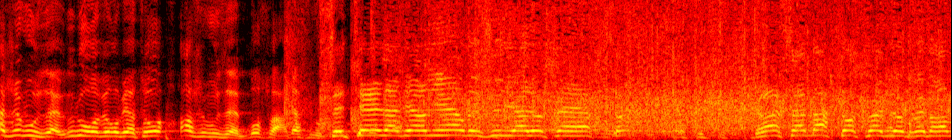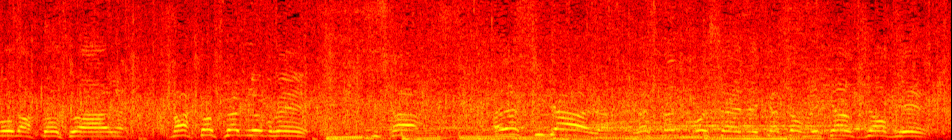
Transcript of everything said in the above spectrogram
Ah, je vous aime. Nous nous reverrons bientôt. Ah, je vous aime. Bonsoir. Merci beaucoup. C'était la dernière de Julien Lepers. Grâce à Marc-Antoine Lebré. Bravo Marc-Antoine. Marc-Antoine Lebré qui sera à la Cigale la semaine prochaine, les 14 et 15 janvier.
